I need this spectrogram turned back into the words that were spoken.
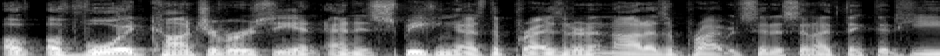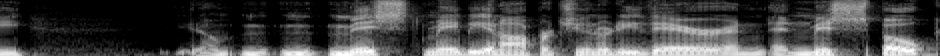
a- avoid controversy and, and is speaking as the president and not as a private citizen i think that he you know, m- missed maybe an opportunity there and, and misspoke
